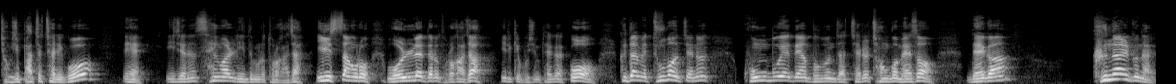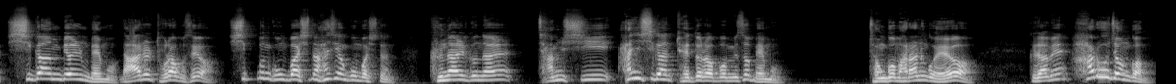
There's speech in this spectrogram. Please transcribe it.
정신 바짝 차리고 예, 이제는 생활 리듬으로 돌아가자. 일상으로 원래대로 돌아가자. 이렇게 보시면 되겠고 그다음에 두 번째는 공부에 대한 부분 자체를 점검해서 내가 그날 그날 시간별 메모 나를 돌아보세요. 10분 공부하시든 1시간 공부하시든 그날 그날 잠시 1시간 되돌아보면서 메모 점검하라는 거예요. 그다음에 하루 점검.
